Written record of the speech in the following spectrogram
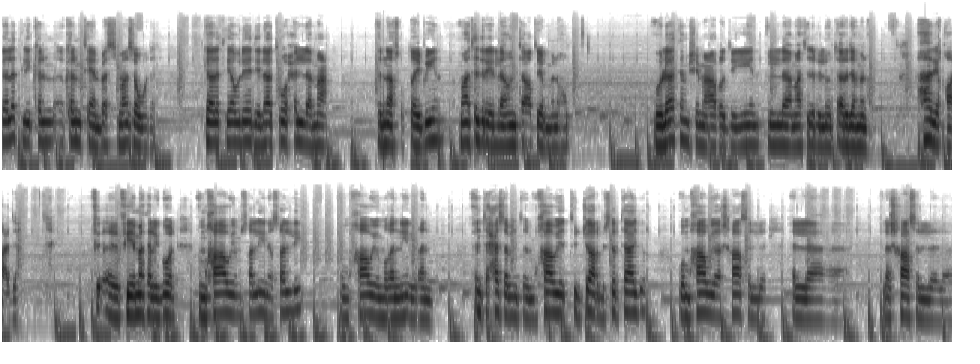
قالت لي كلم كلمتين بس ما زودت. قالت يا وليدي لا تروح إلا مع الناس الطيبين ما تدري إلا وانت أطيب منهم. ولا تمشي مع الرديين إلا ما تدري إلا وانت أرجى منهم. هذه قاعدة. في مثل يقول مخاوي مصلين يصلي ومخاوي مغنين يغني. أنت حسب أنت مخاوي التجار بيصير تاجر ومخاوي اشخاص ال ال الأشخاص ال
